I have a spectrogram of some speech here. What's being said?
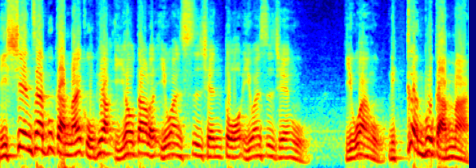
你现在不敢买股票，以后到了一万四千多、一万四千五。一万五，你更不敢买。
